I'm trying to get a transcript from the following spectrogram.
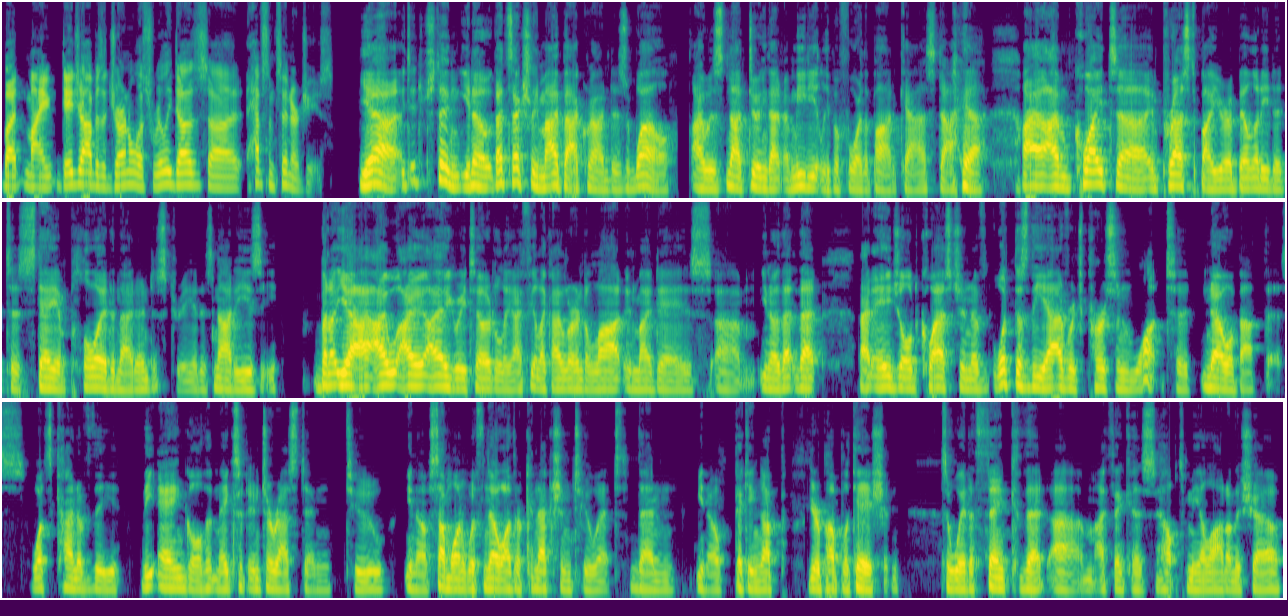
but my day job as a journalist really does uh, have some synergies. Yeah, it's interesting. You know, that's actually my background as well. I was not doing that immediately before the podcast. I, uh, I, am quite uh, impressed by your ability to, to stay employed in that industry. It is not easy. But uh, yeah, I, I, I agree totally. I feel like I learned a lot in my days. Um, you know, that, that that age old question of what does the average person want to know about this? What's kind of the the angle that makes it interesting to, you know, someone with no other connection to it than, you know, picking up your publication. It's a way to think that um, I think has helped me a lot on the show.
